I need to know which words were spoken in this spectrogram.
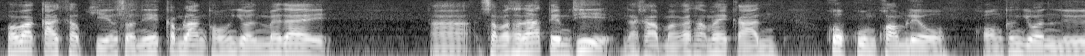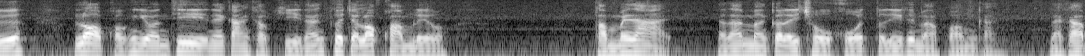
เพราะว่าการขับขี่ของส่วนนี้กำลังของเครื่องยนต์ไม่ได้สมรรถนะเต็มที่นะครับ มันก็ทำให้การควบคุมความเร็วของเครื่องยนต์ หรือรอบของเครื่องยนต์ที่ในการขับขี่นั้นเพื่อจะล็อกความเร็วทำไม่ได้ ดังนั้นมันก็เลยโชว์โค้ดตัวนี้ขึ้นมาพร้อมกันนะครับ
